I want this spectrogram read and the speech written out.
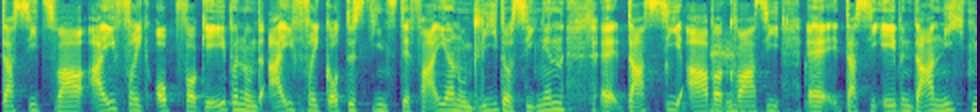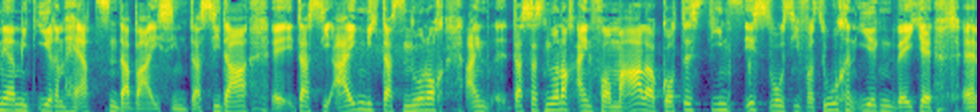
dass sie zwar eifrig Opfer geben und eifrig Gottesdienste feiern und Lieder singen, äh, dass sie aber mhm. quasi, äh, dass sie eben da nicht mehr mit ihrem Herzen dabei sind, dass sie da, äh, dass sie eigentlich das nur noch ein, dass das nur noch ein formaler Gottesdienst ist, wo sie versuchen irgendwelche äh,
